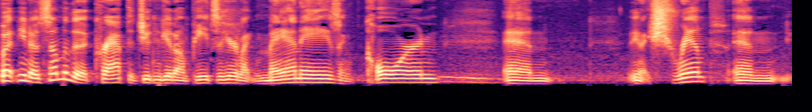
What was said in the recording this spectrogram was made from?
But you know, some of the crap that you can get on pizza here, like mayonnaise and corn, and you know, shrimp, and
